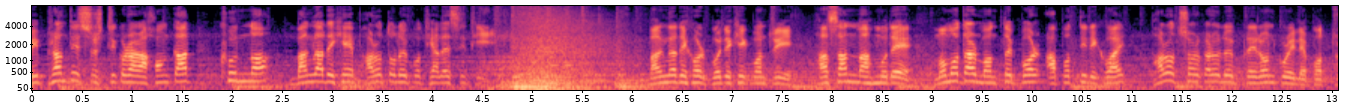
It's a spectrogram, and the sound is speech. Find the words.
বিভ্ৰান্তিৰ সৃষ্টি কৰাৰ আশংকাত ক্ষুণ্ণ বাংলাদেশে ভাৰতলৈ পঠিয়ালে চিঠি। বাংলাদেশৰ বৈদেশিক মন্ত্ৰী হাছান মাহমুদে মমতাৰ মন্তব্যৰ আপত্তি দেখুৱাই ভাৰত চৰকাৰলৈ প্ৰেৰণ কৰিলে পত্ৰ।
